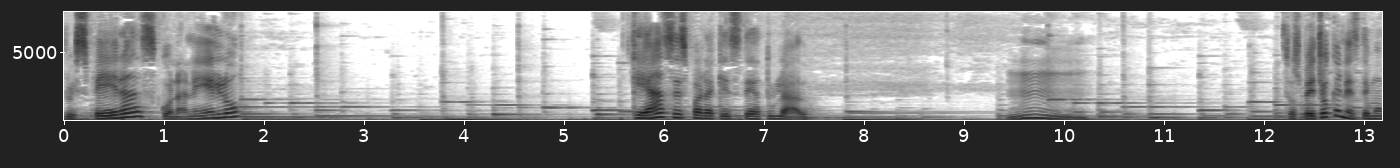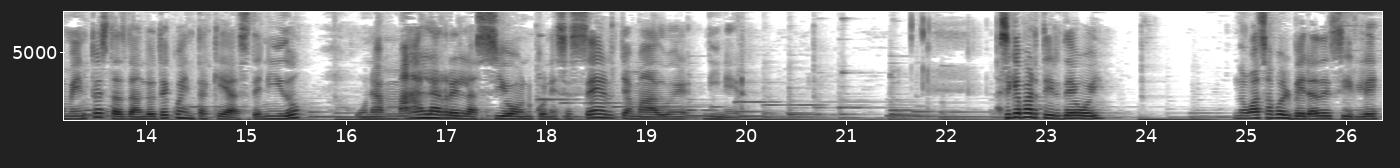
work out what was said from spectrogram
¿Lo esperas con anhelo? ¿Qué haces para que esté a tu lado? Mm. Sospecho que en este momento estás dándote cuenta que has tenido una mala relación con ese ser llamado eh, dinero. Así que a partir de hoy no vas a volver a decirle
